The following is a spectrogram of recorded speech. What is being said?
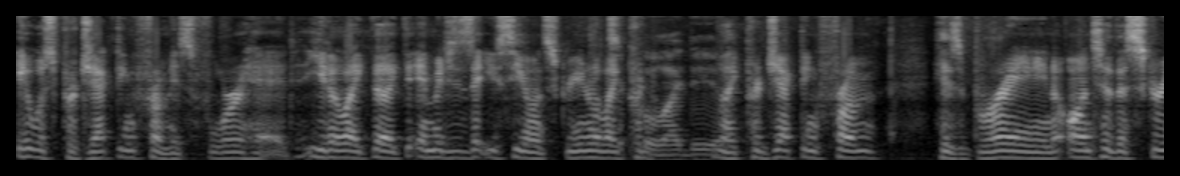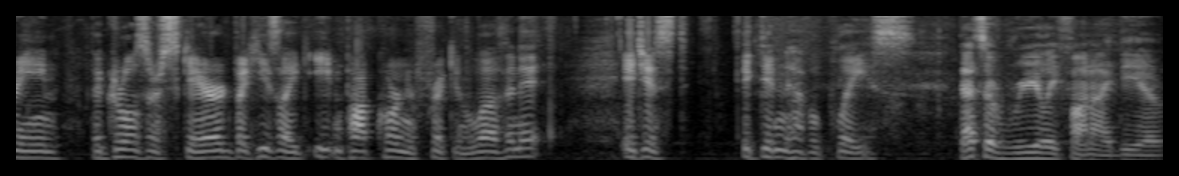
it was projecting from his forehead. You know, like the like the images that you see on screen are like cool idea. like projecting from his brain onto the screen. The girls are scared, but he's like eating popcorn and freaking loving it. It just it didn't have a place. That's a really fun idea.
